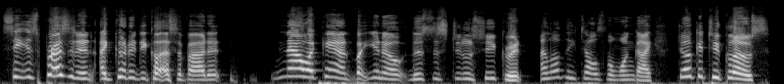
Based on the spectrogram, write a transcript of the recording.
See, as president, I could have declassified it. Now I can't, but you know, this is still a secret. I love that he tells the one guy, "Don't get too close."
